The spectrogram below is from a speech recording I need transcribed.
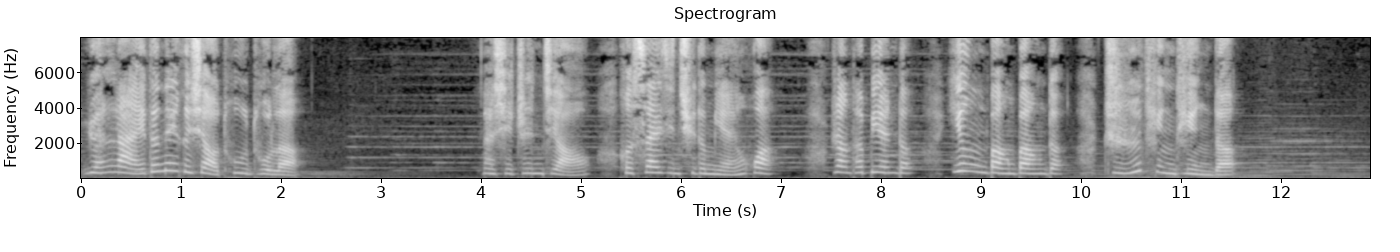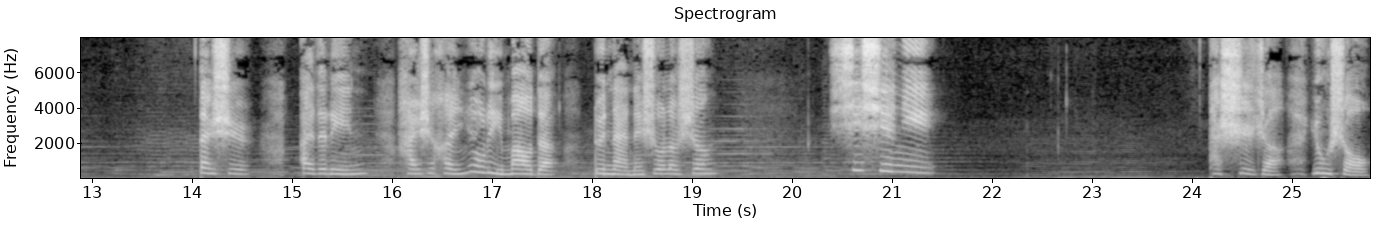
原来的那个小兔兔了。那些针脚和塞进去的棉花，让它变得硬邦邦的、直挺挺的。但是，艾德琳还是很有礼貌的对奶奶说了声：“谢谢你。”他试着用手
